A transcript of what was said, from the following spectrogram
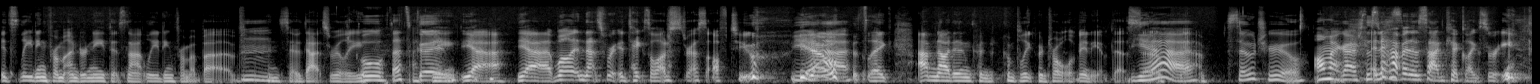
it's leading from underneath. It's not leading from above, and so that's really oh, that's I good. think- yeah, yeah. Well, and that's where it takes a lot of stress off too. you Yeah. know? it's like I'm not in con- complete control of any of this. So, yeah, so true. Oh my gosh, this And is, having a sidekick like Serene. she's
